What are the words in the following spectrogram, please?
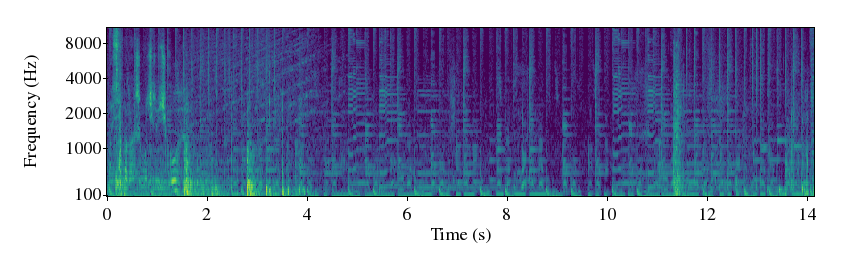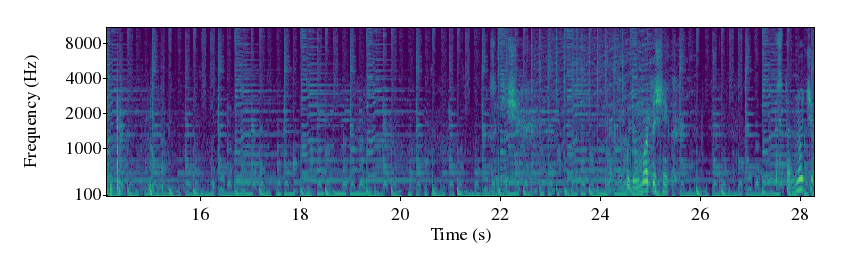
Спасибо нашему червячку. Заходим в маточник. Станочек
